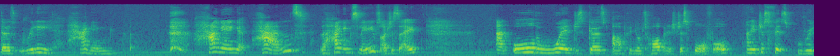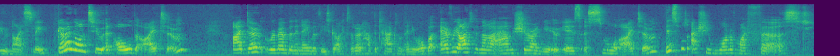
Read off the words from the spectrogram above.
those really hanging, hanging hands, the hanging sleeves, I should say, and all the wind just goes up in your top and it's just awful and it just fits really nicely. Going on to an older item, I don't remember the name of these guys because I don't have the tags on anymore, but every item that I am showing you is a small item. This was actually one of my first.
